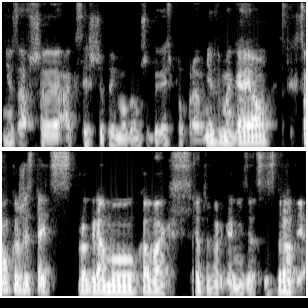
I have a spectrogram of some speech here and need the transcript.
nie zawsze akcje szczepień mogą przebiegać poprawnie, wymagają, chcą korzystać z programu COVAX Światowej Organizacji Zdrowia.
